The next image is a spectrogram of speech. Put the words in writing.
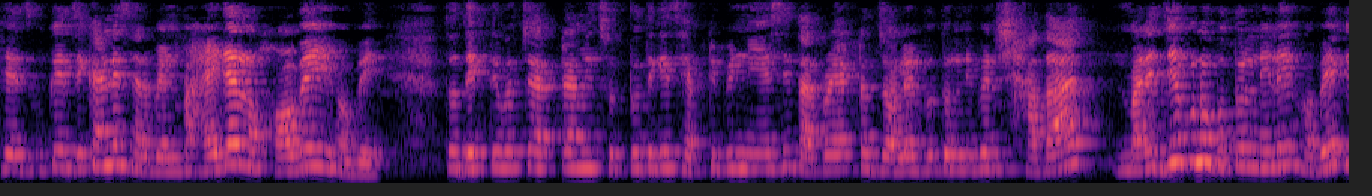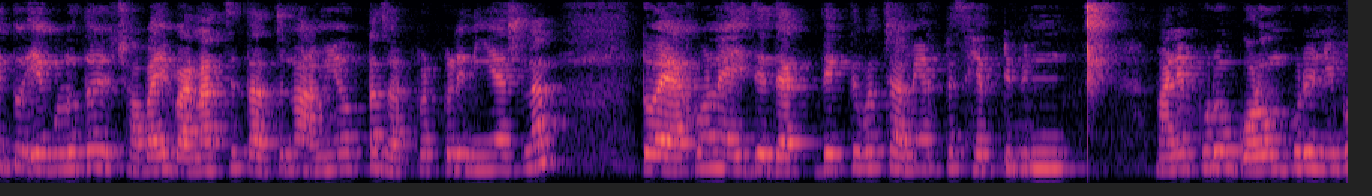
ফেসবুকে যেখানে ছাড়বেন ভাইরাল হবেই হবে। তো দেখতে পাচ্ছ একটা আমি ছোট্ট থেকে সেফটি পিন নিয়েছি তারপরে একটা জলের বোতল নেবেন, সাদা মানে যে কোনো বোতল নিলেই হবে, কিন্তু এগুলো তো সবাই বানাচ্ছে, তার জন্য আমিও একটা ঝটপট করে নিয়ে আসলাম। তো এখন এই যে দেখ- দেখতে পাচ্ছ আমি একটা সেফটি পিন মানে পুরো গরম করে নিব।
